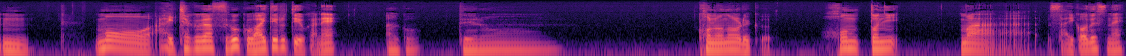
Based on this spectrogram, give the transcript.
うん。もう愛着がすごく湧いてるっていうかね。顎デローン。この能力、本当に、まあ、最高ですね。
